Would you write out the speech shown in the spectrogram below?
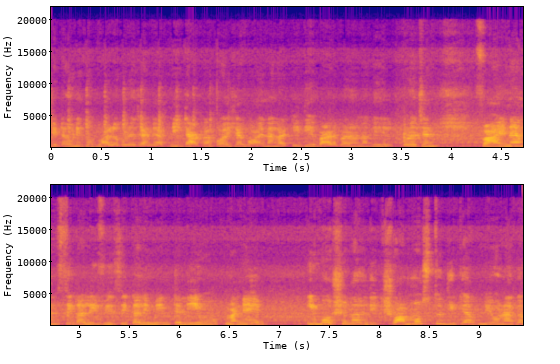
সেটা উনি খুব ভালো করে জানে আপনি টাকা পয়সা গয়না গাটি দিয়ে বারবার ওনাকে হেল্প করেছেন। ফাইন্যান্সিক্যালি ফিজিক্যালি মেন্টালি মানে ইমোশনাল দিক, সমস্ত দিকে আপনি ওনাকে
